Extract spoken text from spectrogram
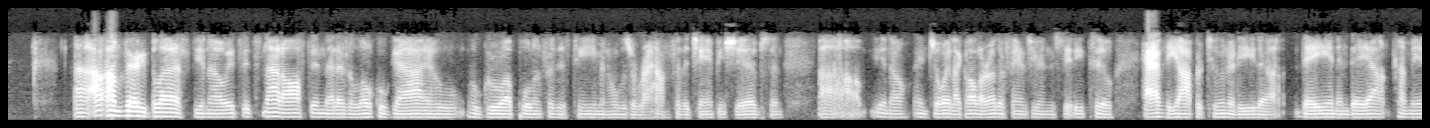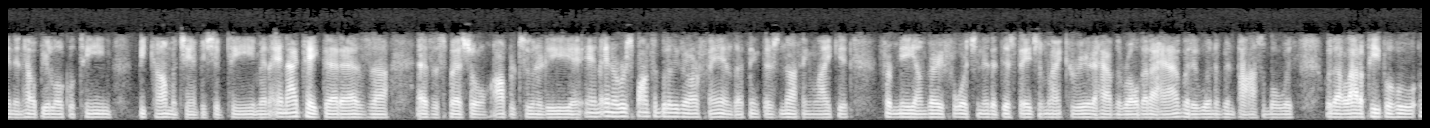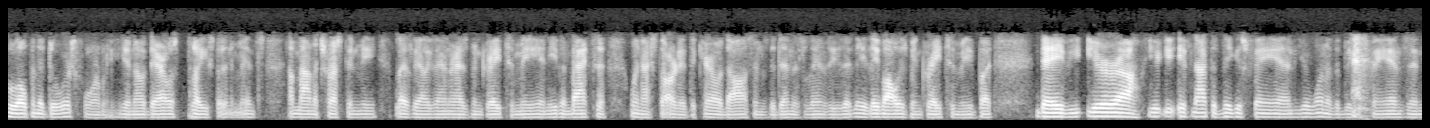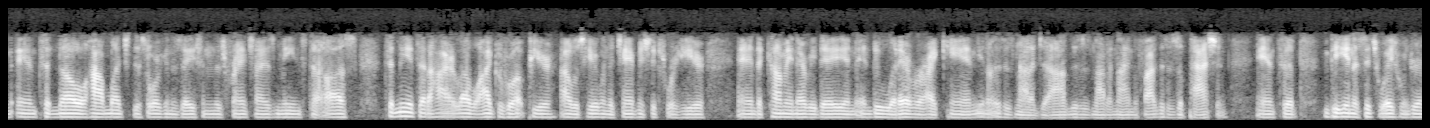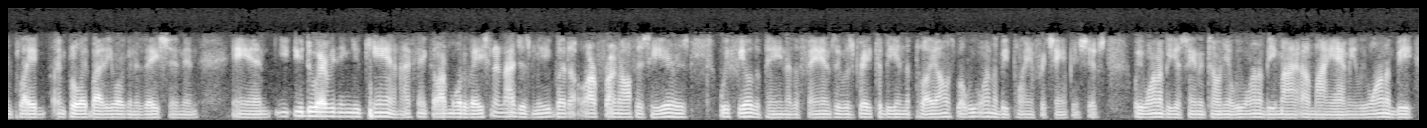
Uh, I'm very blessed. You know, it's it's not often that as a local guy who who grew up pulling for this team and who was around for the championships and uh, you know enjoy like all our other fans here in the city to have the opportunity to day in and day out come in and help your local team become a championship team and and I take that as uh as a special opportunity and and a responsibility to our fans. I think there's nothing like it for me. I'm very fortunate at this stage of my career to have the role that I have, but it wouldn't have been possible with without a lot of people who who opened the doors for me. You know, Daryl has placed an immense amount of trust in me. Leslie Alexander has been great to me, and even back to when I started, the Carroll Dawsons, the Dennis Lindseys, they they've always been great to me. But Dave, you're uh, you, if not the biggest fan, you're one of the biggest fans, and and to know how much this organization, this franchise means to us, to me, it's at a higher level. I grew up here. I was here when the championships were here, and to come in every day and and do whatever I can. You know, this is not a job. This is not a nine to five. This is a passion, and to be in a situation where you're employed employed by the organization and and you, you do everything you can. I think our motivation, and not just me, but our front office here, is we feel the pain of the fans. It was great to be in the playoffs, but we want to be playing for championships. We want to be a San Antonio. We want to be my uh, Miami. We want to be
